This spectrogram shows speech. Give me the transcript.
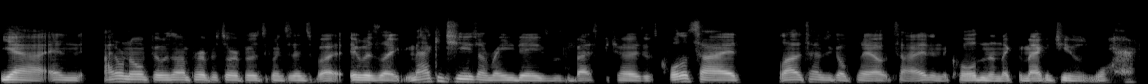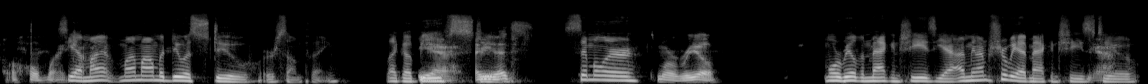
Yeah, and I don't know if it was on purpose or if it was a coincidence, but it was like mac and cheese on rainy days was the best because it was cold outside. A lot of times we go play outside in the cold, and then like the mac and cheese was warm. Oh my! So, yeah, my my mom would do a stew or something, like a beef yeah, stew. I mean that's similar. It's more real. More real than mac and cheese. Yeah, I mean, I'm sure we had mac and cheese yeah. too.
